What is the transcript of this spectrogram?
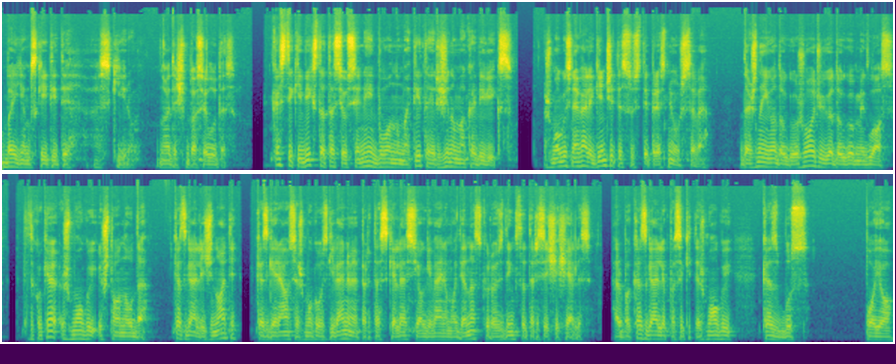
Baigiam skaityti skyrių nuo dešimtos eilutės. Kas tik įvyksta, tas jau seniai buvo numatyta ir žinoma, kad įvyks. Žmogus negali ginčyti su stipresniu už save. Dažnai juo daugiau žodžių, juo daugiau miglos. Tad kokia žmogui iš to nauda? Kas gali žinoti, kas geriausia žmogaus gyvenime per tas kelias jo gyvenimo dienas, kurios dinksta tarsi šešėlis. Arba kas gali pasakyti žmogui, kas bus po jo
